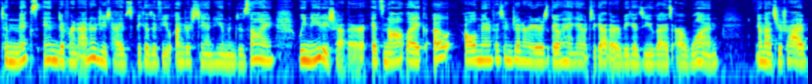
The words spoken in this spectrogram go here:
to mix in different energy types because if you understand human design, we need each other. It's not like, oh, all manifesting generators go hang out together because you guys are one and that's your tribe.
